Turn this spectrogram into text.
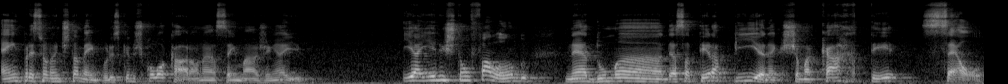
é impressionante também. Por isso que eles colocaram né, essa imagem aí. E aí eles estão falando né, de uma, dessa terapia né, que chama CAR-T-Cell.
